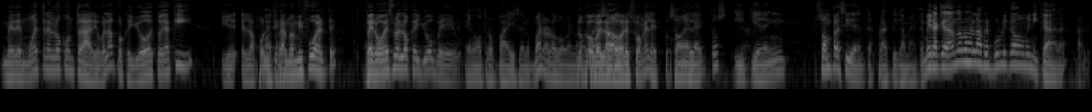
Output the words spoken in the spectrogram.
me demuestren lo contrario, ¿verdad? Porque yo estoy aquí y eh, la política Otro. no es mi fuerte, pero eso es lo que yo veo. En otros países, bueno, los gobernadores, Los gobernadores son, electos. son, electos y tienen son presidentes prácticamente. Mira, quedándonos en la República Dominicana, Dale.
